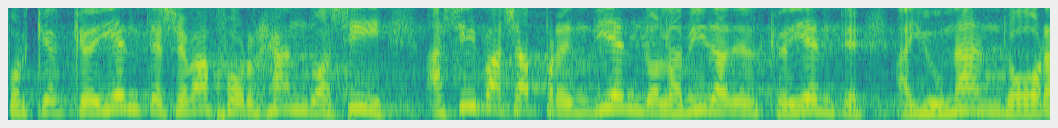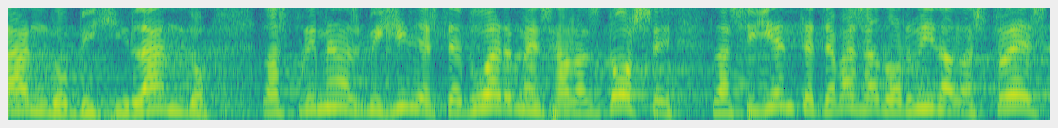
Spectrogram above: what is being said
porque el creyente se va forjando así. Así vas aprendiendo la vida del creyente, ayunando, orando, vigilando. Las primeras vigilias te duermes a las 12, la siguiente te vas a dormir a las 3,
